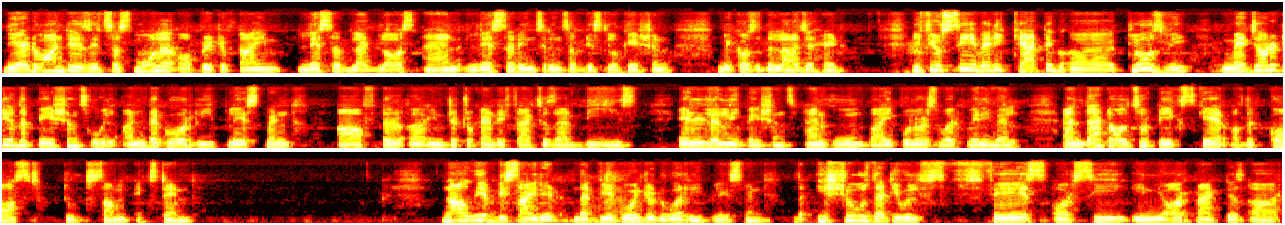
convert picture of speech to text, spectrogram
The advantage is it's a smaller operative time, lesser blood loss, and lesser incidence of dislocation because of the larger head. If you see very uh, closely, majority of the patients who will undergo a replacement after uh, intertrochanteric fractures are these elderly patients and whom bipolars work very well. And that also takes care of the cost to some extent. Now we have decided that we are going to do a replacement. The issues that you will face or see in your practice are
